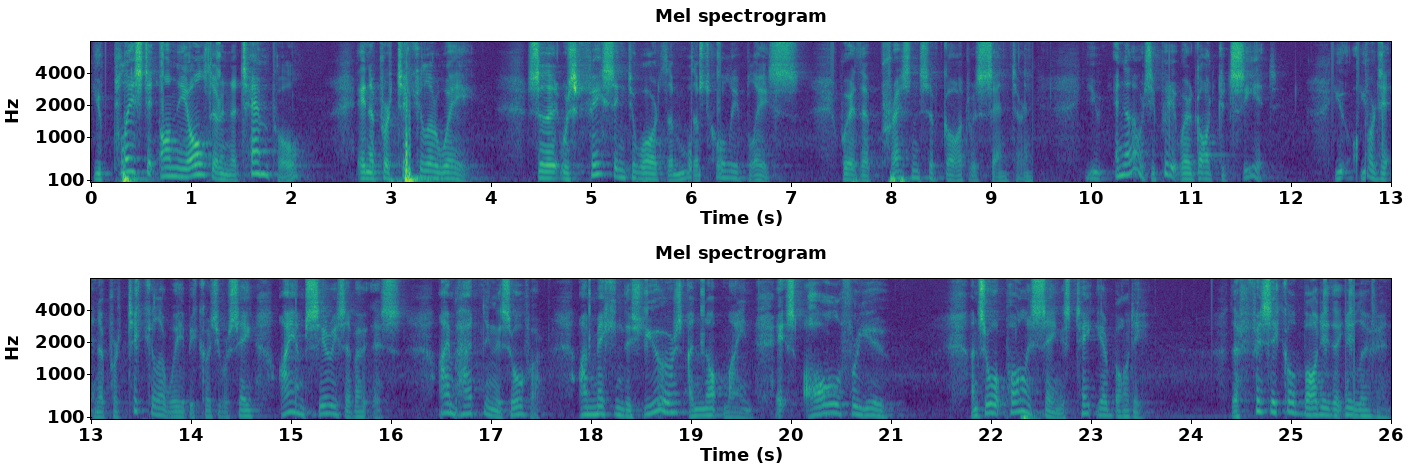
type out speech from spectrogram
You placed it on the altar in the temple in a particular way so that it was facing towards the most holy place where the presence of God was centered. You, in other words, you put it where God could see it. You offered it in a particular way because you were saying, I am serious about this. I'm handing this over. I'm making this yours and not mine. It's all for you. And so, what Paul is saying is take your body, the physical body that you live in,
